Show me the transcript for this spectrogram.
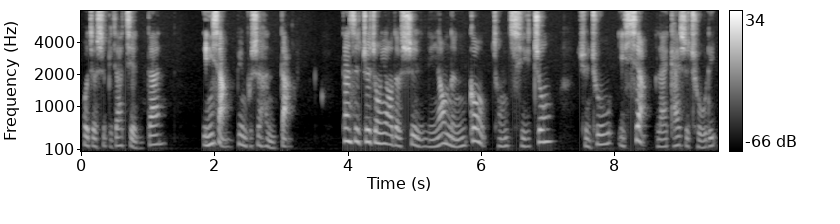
或者是比较简单，影响并不是很大。但是最重要的是，你要能够从其中选出一项来开始处理，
